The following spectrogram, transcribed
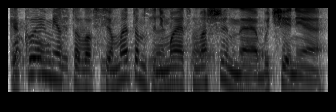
Какое место во всем этом занимает машинное обучение?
